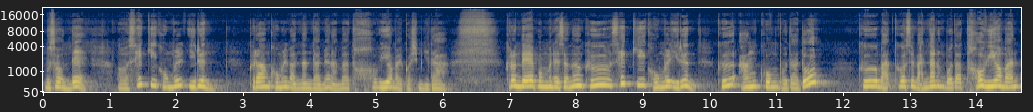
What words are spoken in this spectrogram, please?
무서운데 어, 새끼 곰을 잃은 그러한 곰을 만난다면 아마 더 위험할 것입니다. 그런데 본문에서는 그 새끼 곰을 잃은 그 앙곰보다도 그 그것을 만나는 것보다 더 위험한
